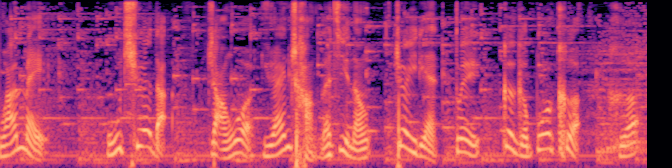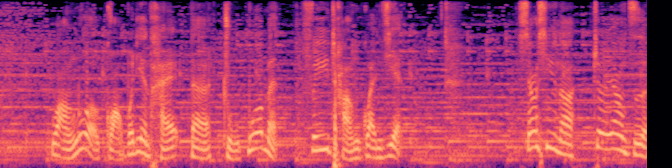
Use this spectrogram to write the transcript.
完美无缺的掌握原厂的技能，这一点对各个播客和网络广播电台的主播们非常关键。相信呢，这样子，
